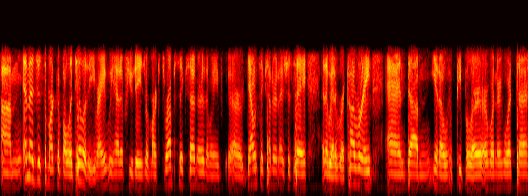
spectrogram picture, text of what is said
um, and then just the market volatility, right? We had a few days where markets were up 600, then we are down 600, I should say, and then we had a recovery, and um, you know, people are, are wondering what uh,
